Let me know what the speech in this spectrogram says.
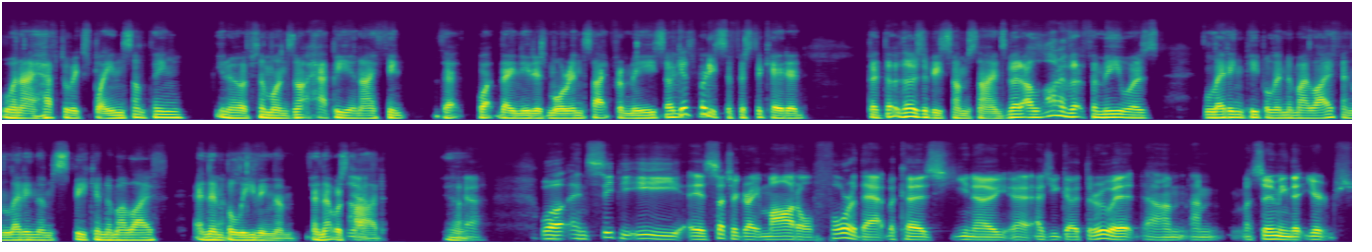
when I have to explain something. You know, if someone's not happy and I think that what they need is more insight from me. So it gets pretty sophisticated. But th- those would be some signs. But a lot of it for me was letting people into my life and letting them speak into my life and then Yeah. believing them. And that was Yeah. hard. Yeah. Yeah. Well, and CPE is such a great model for that because you know as you go through it, um, I'm assuming that yours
